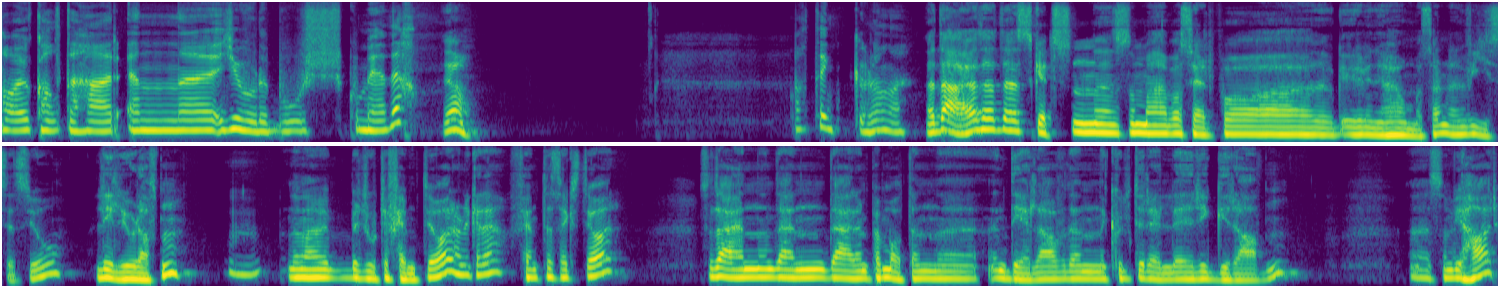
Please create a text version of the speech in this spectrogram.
har jo kalt det her en eh, julebordskomedie. Ja. Hva tenker du om det? Det er jo det, det sketsjen eh, som er basert på uh, Grevinne og Hovmesteren. Den vises jo lille julaften. Den har blitt gjort i 50 år, er den ikke det? 50-60 år. Så det er, en, det er, en, det er en, på en måte en, uh, en del av den kulturelle ryggraden eh, som vi har.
